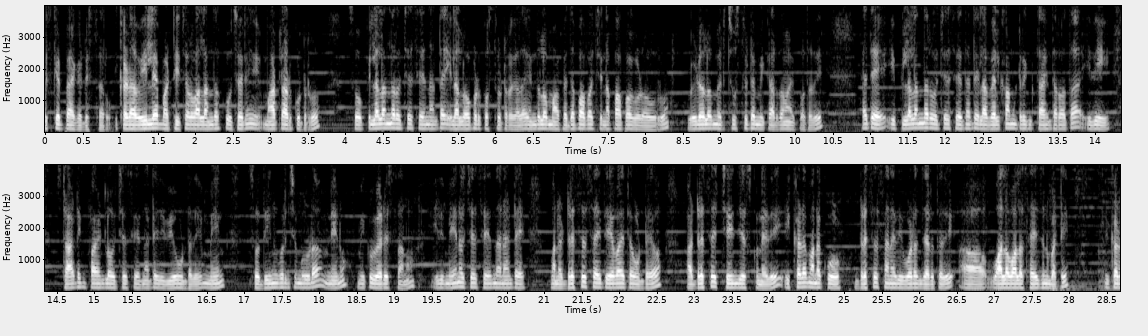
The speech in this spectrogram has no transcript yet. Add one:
బిస్కెట్ ప్యాకెట్ ఇస్తారు. ఇక్కడ వీళ్ళే మా టీచర్ వాళ్ళందరూ కూర్చొని మాట్లాడుకుంటారు. సో పిల్లలందరూ వచ్చేసి ఏంటంటే ఇలా లోపలికి వస్తుంటారు కదా. ఇందులో మా పెద్ద పాప చిన్న పాప కూడా ఊరు. వీడియోలో మీరు చూస్తుంటే మీకు అర్థమైపోతుంది. అయితే ఈ పిల్లలందరూ వచ్చేసి ఏంటంటే ఇలా వెల్కమ్ డ్రింక్ తాగిన తర్వాత ఇది స్టార్టింగ్ పాయింట్లో వచ్చేసి ఏంటంటే ఇది వ్యూ ఉంటుంది మెయిన్. సో దీని గురించి కూడా నేను మీకు వివరిస్తాను. ఇది మెయిన్ వచ్చేసి ఏంటంటే మన డ్రెస్సెస్ అయితే ఏవైతే ఉంటాయో ఆ డ్రెస్సెస్ చేంజ్ చేసుకునేది. ఇక్కడ మనకు డ్రెస్సెస్ అనేది ఇవ్వడం జరుగుతుంది. వాళ్ళ వాళ్ళ సైజుని బట్టి. ఇక్కడ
